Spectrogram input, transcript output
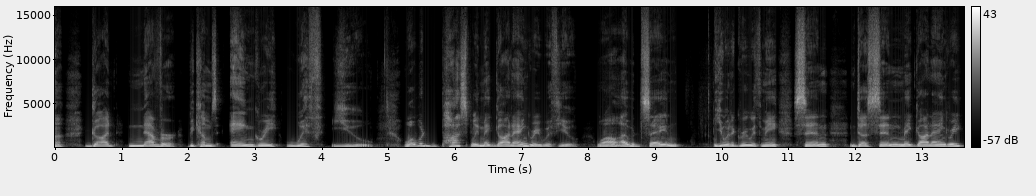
God never becomes angry with you. What would possibly make God angry with you? Well, I would say, and you would agree with me, sin, does sin make God angry?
